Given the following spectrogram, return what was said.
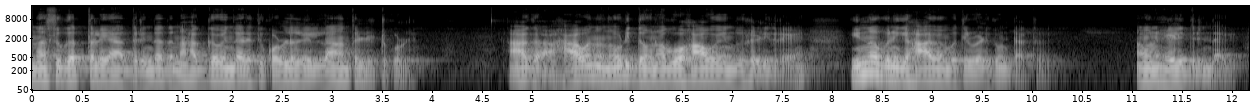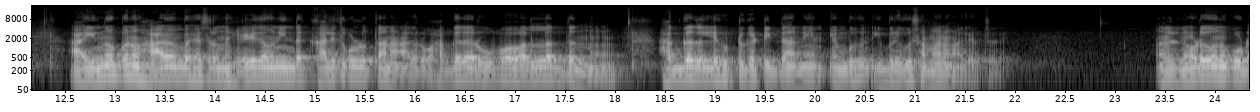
ನಸುಗತ್ತಲೆಯಾದ್ದರಿಂದ ಅದನ್ನು ಹಗ್ಗವೆಂದು ಅರಿತುಕೊಳ್ಳಲಿಲ್ಲ ಅಂತೇಳಿ ಇಟ್ಟುಕೊಳ್ಳಿ. ಆಗ ಹಾವನ್ನು ನೋಡಿದ್ದವನು ಆಗುವ ಹಾವು ಎಂದು ಹೇಳಿದರೆ ಇನ್ನೊಬ್ಬನಿಗೆ ಹಾವೆಂಬ ತಿಳುವಳಿಕೆ ಉಂಟಾಗ್ತದೆ. ಅವನು ಹೇಳಿದ್ದರಿಂದಾಗಿ. ಆ ಇನ್ನೊಬ್ಬನು ಹಾವೆಂಬ ಹೆಸರನ್ನು ಹೇಳಿದವನಿಂದ ಕಲಿತುಕೊಳ್ಳುತ್ತಾನಾದರೂ ಹಗ್ಗದ ರೂಪವಲ್ಲದ್ದನ್ನು ಹಗ್ಗದಲ್ಲಿ ಹುಟ್ಟುಗಟ್ಟಿದ್ದಾನೆ ಎಂಬುದು ಇಬ್ಬರಿಗೂ ಸಮಾನವಾಗಿರುತ್ತದೆ. ಅಂದರೆ ನೋಡಿದವನು ಕೂಡ,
